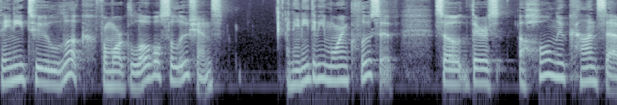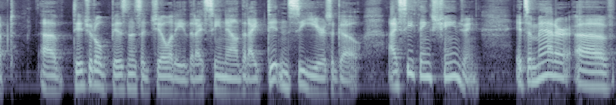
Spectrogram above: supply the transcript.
They need to look for more global solutions and they need to be more inclusive. So there's a whole new concept of digital business agility that I see now that I didn't see years ago. I see things changing. It's a matter of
